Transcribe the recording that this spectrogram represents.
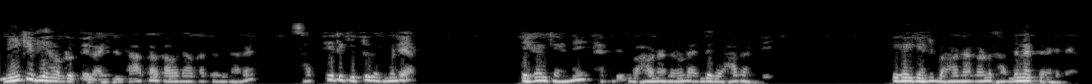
මේකේ විහවෘත වෙලා ඉන්න තාකා කවදාකවත් වෙනාර සත්‍යයට කිට්ටු දෙන්නට යනවා ඒකයි කියන්නේ භාවනා කරනකොට ඇද්ද වහගන්නේ ඒකයි කියන්නේ භාවනා කරනකොට සද්ද නැතරකට යනවා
